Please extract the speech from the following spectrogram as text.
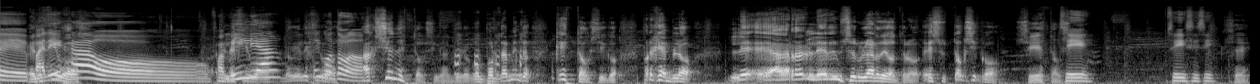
eh, pareja o familia? Tengo todo. Acciones tóxicas, quiero. Comportamiento. ¿Qué es tóxico? Por ejemplo, le- eh, agarrar, leer un celular de otro. ¿Es tóxico? Sí, es tóxico. Sí. Sí, sí, sí. Sí.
